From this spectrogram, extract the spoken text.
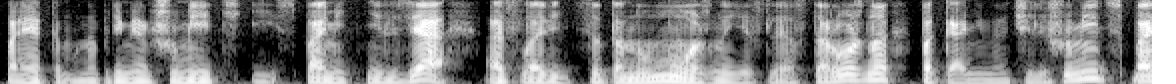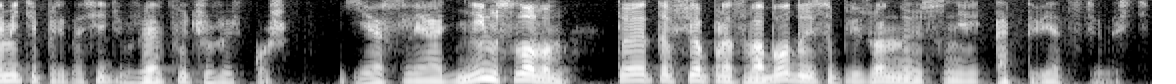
Поэтому, например, шуметь и спамить нельзя, а славить сатану можно, если осторожно, пока не начали шуметь, спамить и приносить в жертву чужих кошек. Если одним словом, то это все про свободу и сопряженную с ней ответственность.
